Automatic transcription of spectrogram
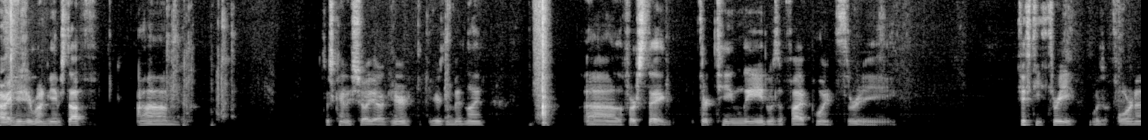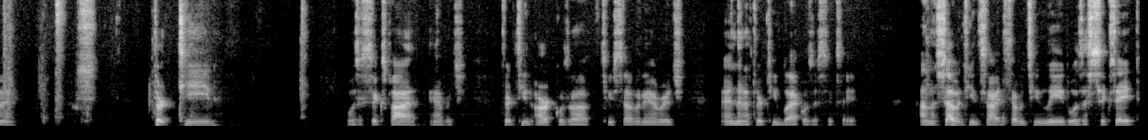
All right, here's your run game stuff. Um, just kind of show you on here. Here's the midline. Uh, the first thing, 13 lead was a 5.3. 53 was a 4.9. 13 was a 6.5 average. 13 arc was a 2.7 average. And then a 13 black was a 6.8. On the 17 side, 17 lead was a 6.8.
